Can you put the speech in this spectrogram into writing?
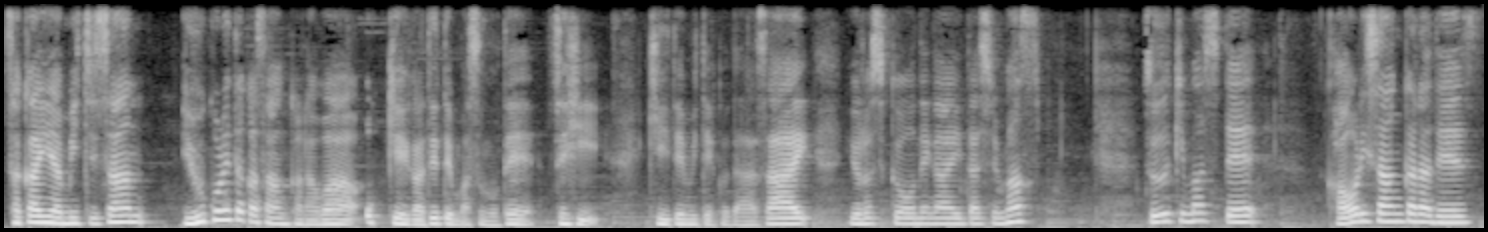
坂井谷道さんゆうこれたかさんからは OK が出てますので、ぜひ聞いてみてください。よろしくお願いいたします。続きまして、かおりさんからです。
